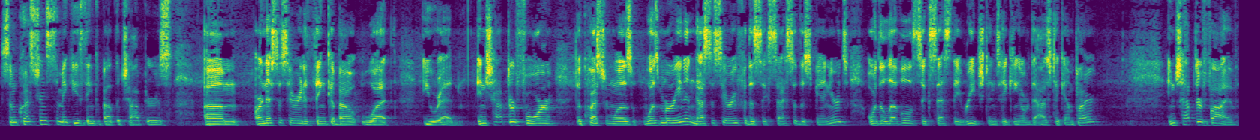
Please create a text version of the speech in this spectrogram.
Some questions to make you think about the chapters um, are necessary to think about what you read. In chapter 4, the question was Was Marina necessary for the success of the Spaniards or the level of success they reached in taking over the Aztec Empire? In chapter 5,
